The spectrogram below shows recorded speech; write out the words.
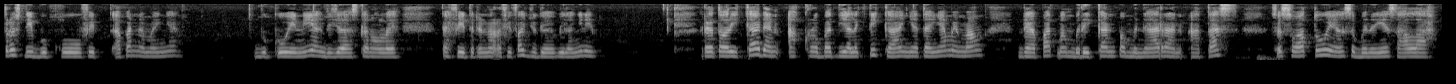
terus di buku fit apa namanya buku ini yang dijelaskan oleh Teh Fitri Nur Afifah juga bilang gini Retorika dan akrobat dialektika nyatanya memang dapat memberikan pembenaran atas sesuatu yang sebenarnya salah.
